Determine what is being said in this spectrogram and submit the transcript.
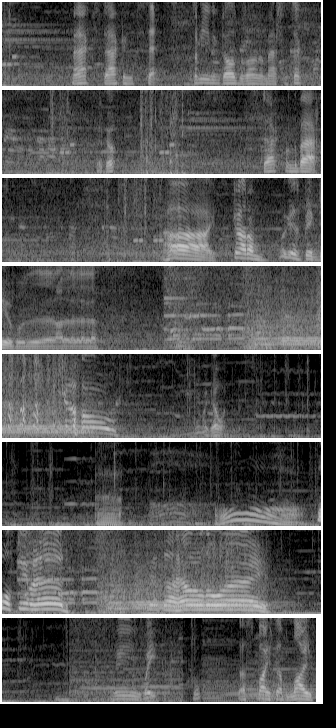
Max stacking sets. Some unique dolls but on a matching set. There we go. Stack from the back. Aha! Got him! Look at this big dude. Go! Where am I going? Full steam ahead! Get the hell out of the way! Wait. Oh, the spice of life.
